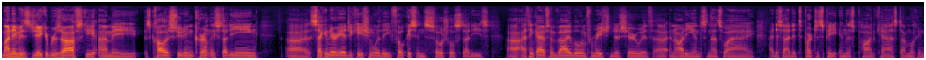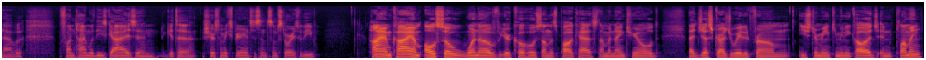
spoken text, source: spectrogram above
My name is Jacob Brzezowski. I'm a college student currently studying uh, secondary education with a focus in social studies. Uh, I think I have some valuable information to share with uh, an audience, and that's why I, I decided to participate in this podcast. I'm looking to have a fun time with these guys and get to share some experiences and some stories with you. Hi, I'm Kai. I'm also one of your co hosts on this podcast. I'm a 19 year old that just graduated from Eastern Maine Community College in plumbing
